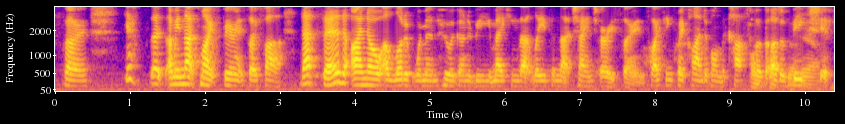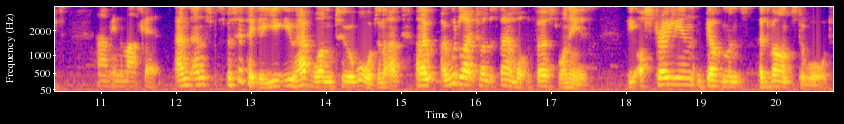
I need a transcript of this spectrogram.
So. Yeah, that's, I mean, that's my experience so far. That said, I know a lot of women who are going to be making that leap and that change very soon. So I think we're kind of on the cusp, On of, the of a big yeah. shift um, in the market. And and specifically, you, you have won two awards, and I, and I, I would like to understand what the first one is: the Australian Government's Advanced Award.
